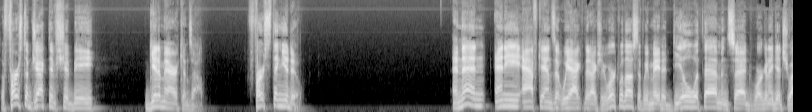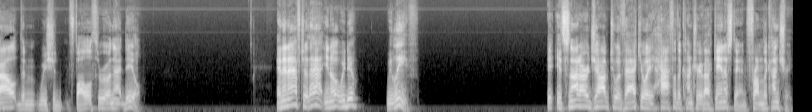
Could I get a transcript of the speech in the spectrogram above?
The first objective should be get Americans out. First thing you do. And then any Afghans that we act, that actually worked with us, if we made a deal with them and said we're going to get you out, then we should follow through on that deal. And then after that, you know what we do? We leave. It's not our job to evacuate half of the country of Afghanistan from the country.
